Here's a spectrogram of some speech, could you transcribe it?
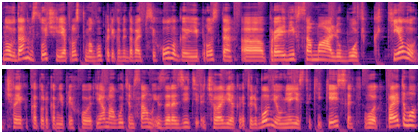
но в данном случае я просто могу порекомендовать психолога и просто э, проявив сама любовь к телу человека, который ко мне приходит, я могу тем самым и заразить человека этой любовью. У меня есть такие кейсы. Вот. Поэтому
